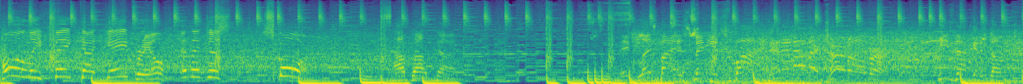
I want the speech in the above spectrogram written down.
totally faked on Gabriel and then just score. How about that? They've led by as many as five. And another turnover. He's not going to dunk.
